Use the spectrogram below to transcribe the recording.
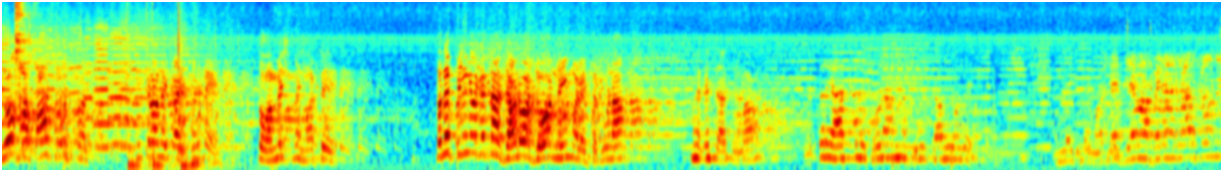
જો આ પાંચ વર્ષના દીકરાને કાંઈ છૂટે તો હંમેશના માટે તને પિંગલગઢના ઝાડવા જોવા નહીં મળે સગુણા? ભલે સાસુમાં નકરે આજકાલ થોડા અમે ભૂલ ખાવું હવે. એમને જ મેં માટે જેવા ભેરા લાવશો ને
